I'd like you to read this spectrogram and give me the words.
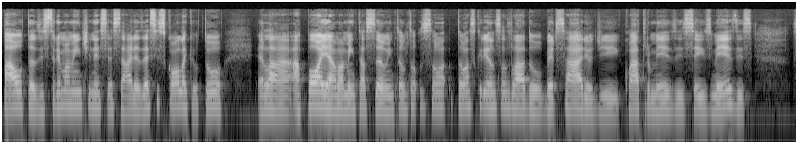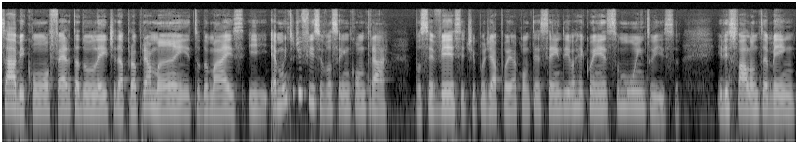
pautas extremamente necessárias. Essa escola que eu tô, ela apoia a amamentação, então estão as crianças lá do berçário de quatro meses, seis meses, sabe, com oferta do leite da própria mãe e tudo mais. E é muito difícil você encontrar, você ver esse tipo de apoio acontecendo e eu reconheço muito isso. Eles falam também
